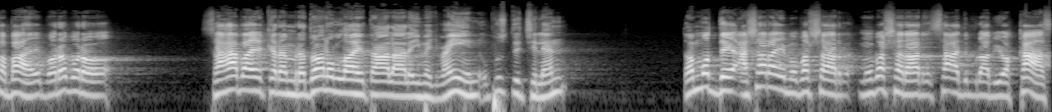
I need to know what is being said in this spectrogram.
সভায় বড় বড় সাহাবায় কেরাম রেদানুল্লাহ তাল আলহিমাজমাইন উপস্থিত ছিলেন। তন্মধ্যে আশারায় মুবাসার মুবাসার সাদ রাবি ওয়াক্কাস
